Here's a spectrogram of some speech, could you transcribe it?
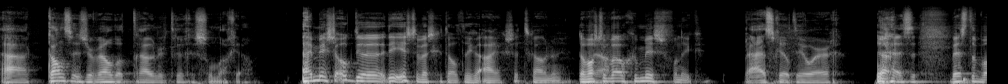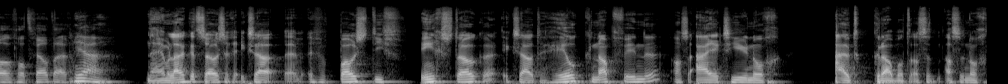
ja, kans is er wel dat Trauner terug is zondag, ja. Hij miste ook de, de eerste wedstrijd al tegen Ajax, het. Dat was Ja. toch wel gemis, vond ik. Ja, het scheelt heel erg. Ja. Ja. beste bal van het veld eigenlijk. Ja. Nee, maar laat ik het zo zeggen. Ik zou eh, even positief ingestoken. Ik zou het heel knap vinden als Ajax hier nog uitkrabbelt. Als, het, als er nog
